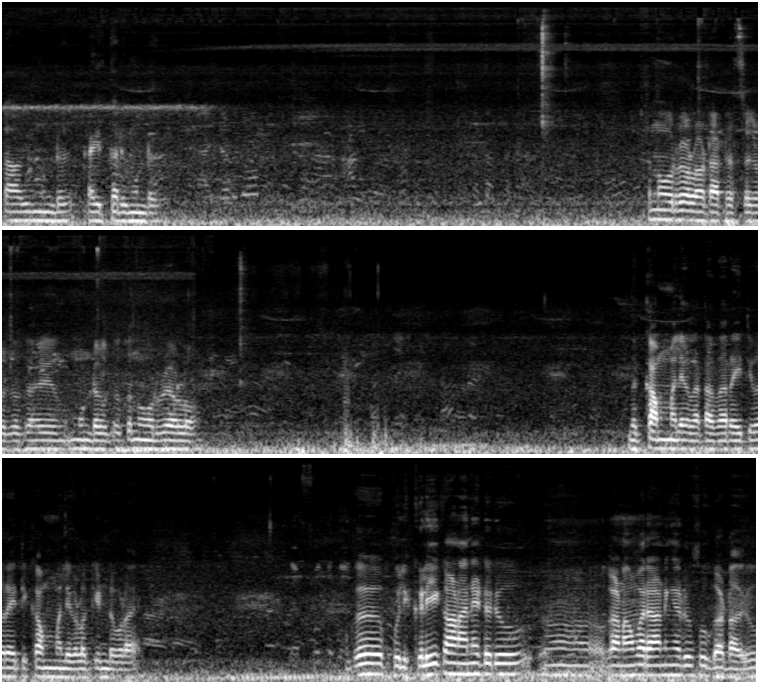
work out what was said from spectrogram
കാവിമുണ്ട് കൈത്തറി മുണ്ട്. ഇപ്പം നൂറ് രൂപ ഉള്ളൂ കേട്ടോ ഡ്രസ്സുകൾക്കൊക്കെ മുണ്ടുകൾക്കൊക്കെ നൂറ് രൂപ ഉള്ളൂ ഇത് കമ്മലുകൾ കേട്ടോ വെറൈറ്റി വെറൈറ്റി കമ്മലുകളൊക്കെ ഉണ്ട് ഇവിടെ. നമുക്ക് പുലിക്കളി കാണാനായിട്ടൊരു കാണാൻ വരാണെങ്കിൽ ഒരു സുഖം കേട്ടോ. ഒരു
